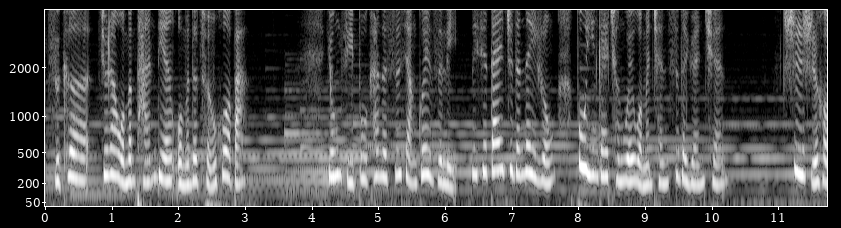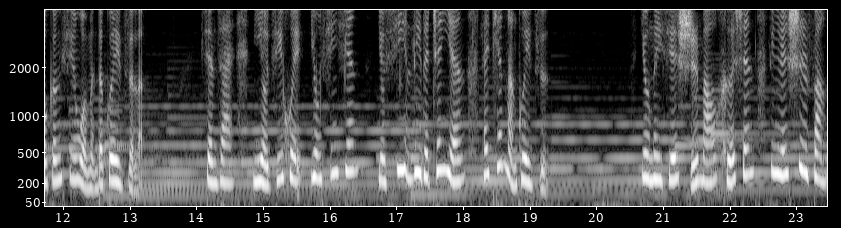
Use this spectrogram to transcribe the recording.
此刻，就让我们盘点我们的存货吧。拥挤不堪的思想柜子里，那些呆滞的内容不应该成为我们沉思的源泉。是时候更新我们的柜子了。现在你有机会用新鲜、有吸引力的箴言来填满柜子，用那些时髦、合身、令人释放、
